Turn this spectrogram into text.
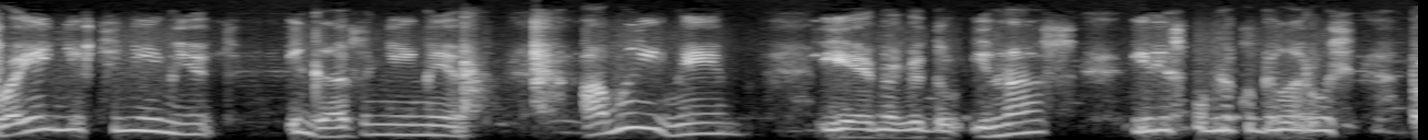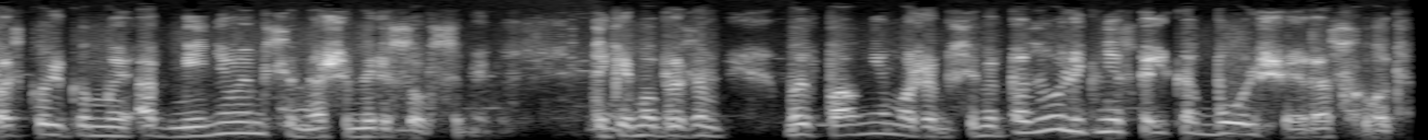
своей нефти не имеют и газа не имеют. А мы имеем, я имею в виду и нас, и Республику Беларусь, поскольку мы обмениваемся нашими ресурсами. Таким образом, мы вполне можем себе позволить несколько больший расход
